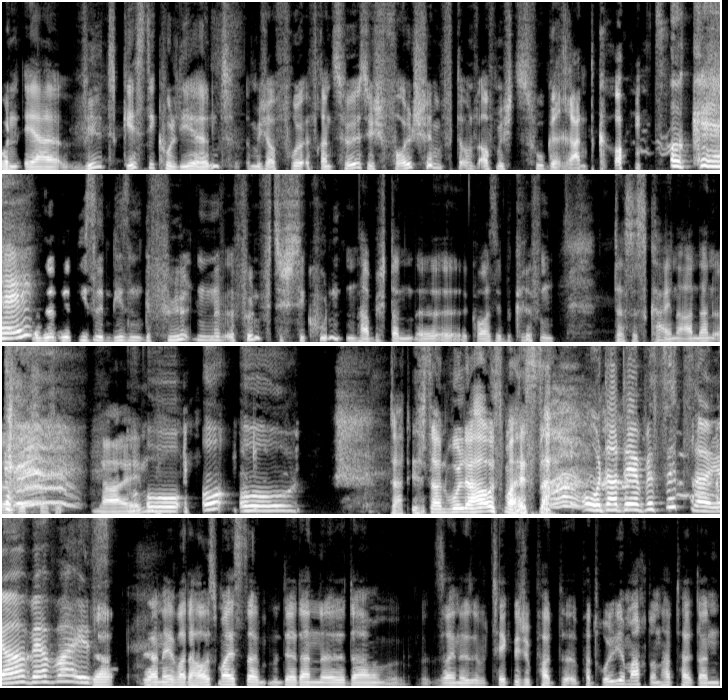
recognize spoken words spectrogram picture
und er wild gestikulierend mich auf Französisch vollschimpft und auf mich zugerannt kommt. Okay. In diese diesen gefühlten, äh, 50 Sekunden habe ich dann, äh, quasi begriffen, dass es keine anderen Urbexer sind. Nein, oh, oh, oh. das ist dann wohl der Hausmeister. Oder der Besitzer, ja, wer weiß. ja, ne, war der Hausmeister, der dann, äh, da seine tägliche Pat äh, Patrouille macht und hat halt dann,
